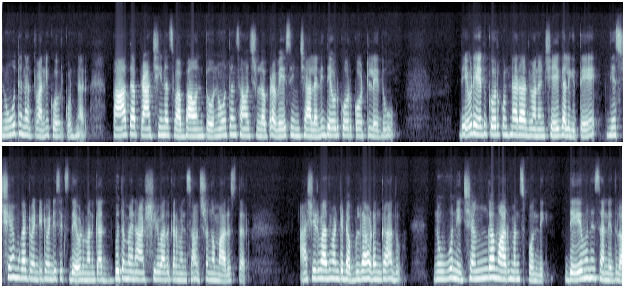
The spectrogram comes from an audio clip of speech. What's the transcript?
నూతనత్వాన్ని కోరుకుంటున్నారు. పాత ప్రాచీన స్వభావంతో నూతన సంవత్సరంలో ప్రవేశించాలని దేవుడు కోరుకోవట్లేదు. దేవుడు ఏది కోరుకుంటున్నారో అది మనం చేయగలిగితే నిశ్చయంగా ట్వంటీ ట్వంటీ సిక్స్ దేవుడు మనకి అద్భుతమైన ఆశీర్వాదకరమైన సంవత్సరంగా మారుస్తారు. ఆశీర్వాదం అంటే డబ్బులు రావడం కాదు. నువ్వు నిజంగా మారు పొంది దేవుని సన్నిధిలో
